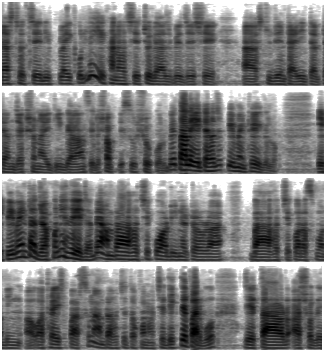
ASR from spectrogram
জাস্ট হচ্ছে রিপ্লাই করলে এখানে হচ্ছে চলে আসবে যে সে স্টুডেন্ট আইডিটা ট্রানজ্যাকশন আইডি ব্যালেন্স এটা সব কিছু শো করবে। তাহলে এটা হচ্ছে পেমেন্ট হয়ে গেল। এই পেমেন্টটা যখনই হয়ে যাবে, আমরা হচ্ছে কোঅর্ডিনেটররা বা হচ্ছে করাসপন্ডিং অথরাইজড পার্সন আমরা হচ্ছে তখন হচ্ছে দেখতে পারব যে তার আসলে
